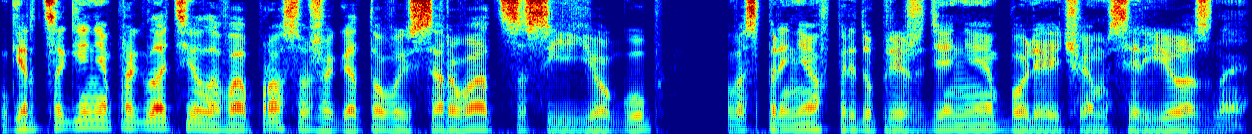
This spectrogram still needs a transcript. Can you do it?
Герцогиня проглотила вопрос, уже готовый сорваться с ее губ, восприняв предупреждение более чем серьезно.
